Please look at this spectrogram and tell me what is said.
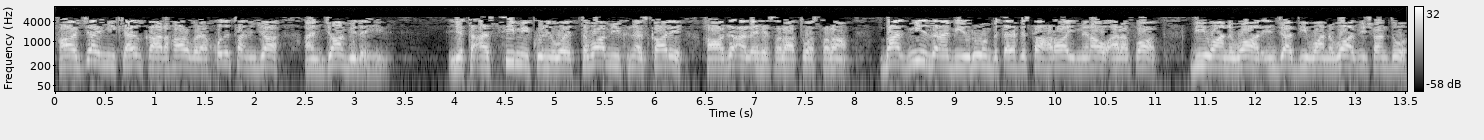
حاجر می‌کرد کارها رو برای خودتان اینجا انجام بدهید اینجا تأثیر می‌کنید و اتباع می‌کنید از کار حاجر علیه السلام بعد می‌زنن بیرون به طرف صحرای منا و عرفات. دیوانوار اینجا دیوانوار میشن دو.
